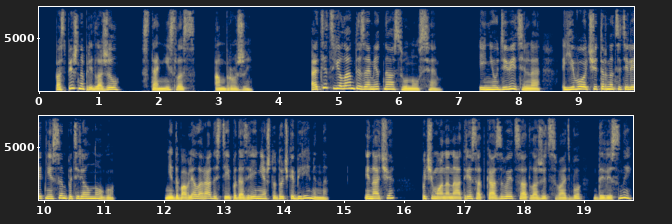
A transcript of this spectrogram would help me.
— поспешно предложил Станислас Амброжи. Отец Йоланты заметно осунулся. И неудивительно, его четырнадцатилетний сын потерял ногу. Не добавляло радости и подозрения, что дочка беременна. Иначе, почему она наотрез отказывается отложить свадьбу до весны?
